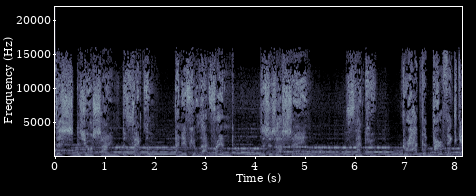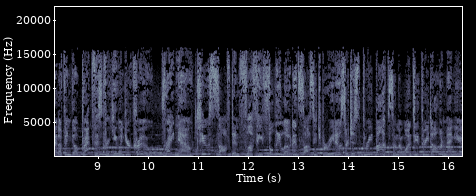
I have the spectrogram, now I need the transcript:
This is your sign to thank them. And if you're that friend, this is us saying thank you. Grab the perfect get up and go breakfast for you and your crew. Right now, two soft and fluffy, fully loaded sausage burritos are just three bucks on the one, two, three dollar menu.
